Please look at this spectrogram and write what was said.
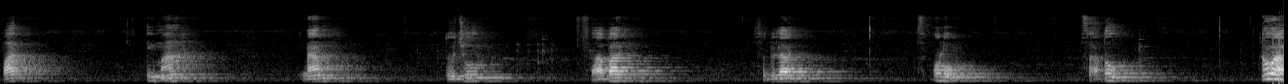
empat, lima, enam, tujuh, delapan, sembilan, sepuluh, satu, dua.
